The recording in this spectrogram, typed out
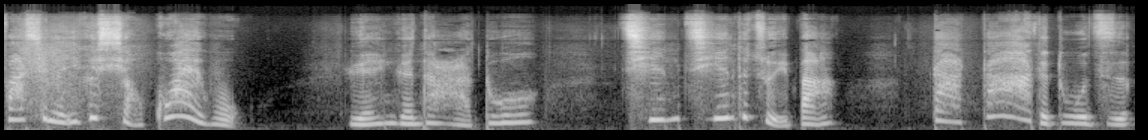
发现了一个小怪物，圆圆的耳朵，尖尖的嘴巴，大大的肚子，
